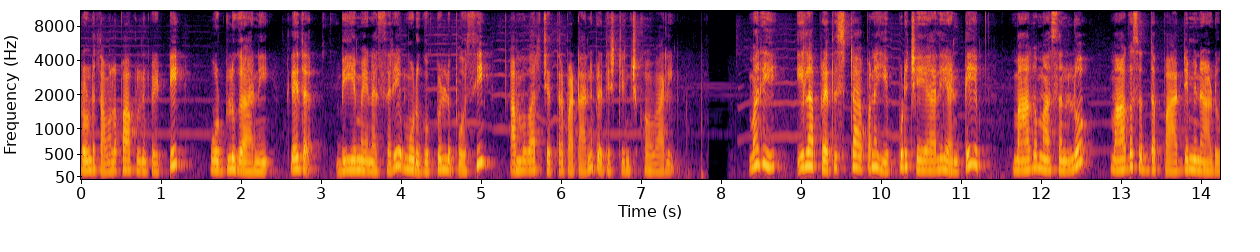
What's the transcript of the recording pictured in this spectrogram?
రెండు తమలపాకులను పెట్టి ఒడ్లు కానీ లేదా బియ్యమైనా సరే మూడు గుప్పిళ్ళు పోసి అమ్మవారి చిత్రపటాన్ని ప్రతిష్ఠించుకోవాలి. మరి ఇలా ప్రతిష్టాపన ఎప్పుడు చేయాలి అంటే మాఘమాసంలో మాఘశుద్ధ పాడ్యమి నాడు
